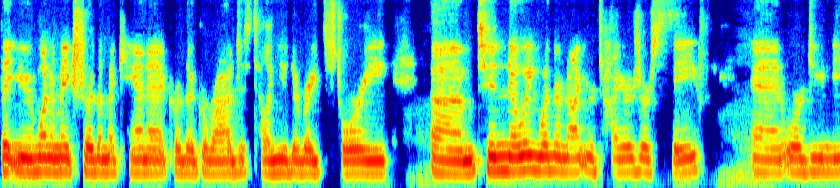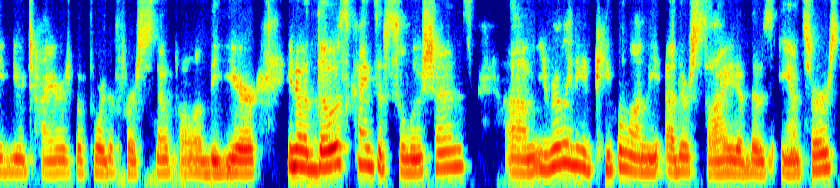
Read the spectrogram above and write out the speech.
that you want to make sure the mechanic or the garage is telling you the right story um, to knowing whether or not your tires are safe and or do you need new tires before the first snowfall of the year you know those kinds of solutions um, you really need people on the other side of those answers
